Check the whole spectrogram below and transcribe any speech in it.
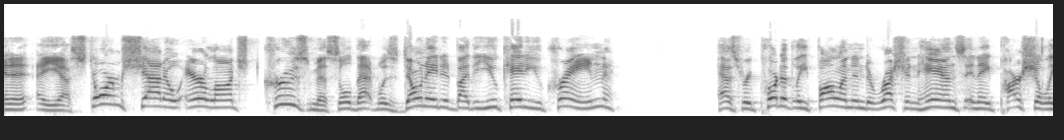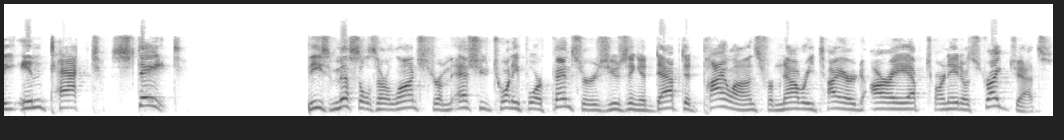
And a, a, a, Storm Shadow air launched cruise missile that was donated by the UK to Ukraine has reportedly fallen into Russian hands in a partially intact state. These missiles are launched from Su 24 fencers using adapted pylons from now retired RAF Tornado strike jets.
